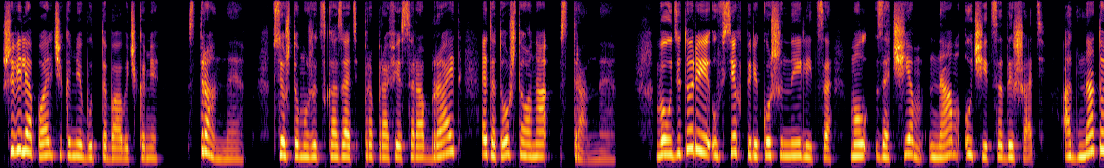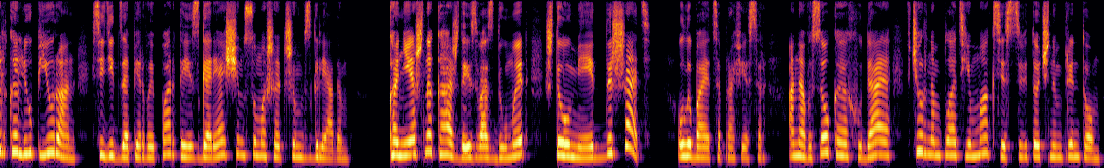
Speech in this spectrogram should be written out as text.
шевеля пальчиками, будто бабочками. Странная. Все, что может сказать про профессора Брайт, это то, что она странная. В аудитории у всех перекошенные лица, мол, зачем нам учиться дышать? Одна только Лю Пьюран сидит за первой партой с горящим сумасшедшим взглядом. «Конечно, каждый из вас думает, что умеет дышать!» — улыбается профессор. Она высокая, худая, в черном платье Макси с цветочным принтом.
